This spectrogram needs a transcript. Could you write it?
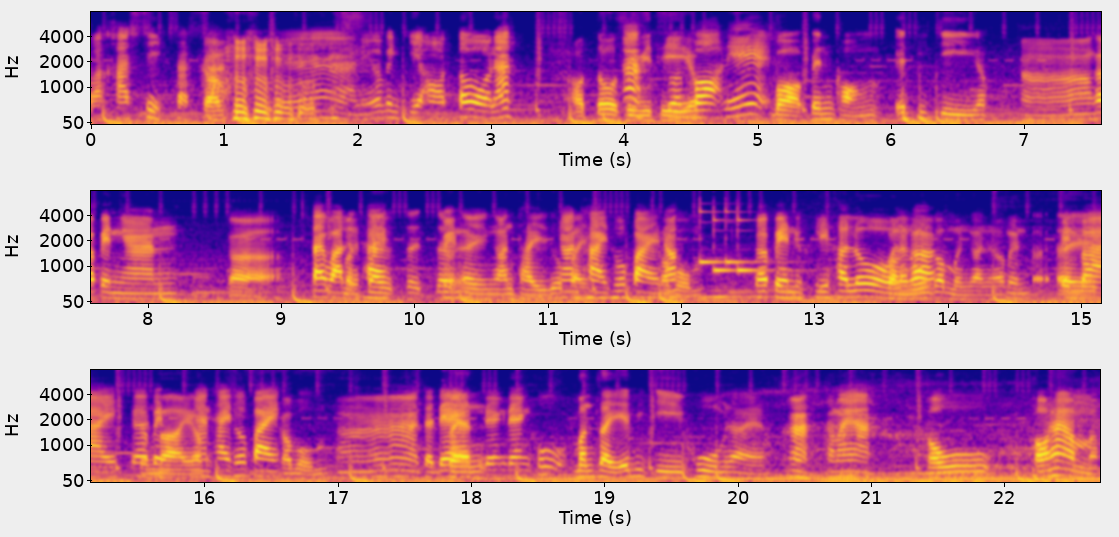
วะคลาสสิกสัสครับอ่าอันนี้ก็เป็นเกียร์ออโต้นะออโต้อะ CVT ส่วนครับเบาะนี้เบาะเป็นของ SPG ครับอ๋อก็เป็นงาน ก็ไต้หวันหรือไทยเป็เป็นนงานไทยทั่วงานไปไทยทั่วไปครับเนาะผมก็เป็นริคาโลฝั่งแล้วนู้ก็นก็เหมือนกันครับเหมือนเป็นบายก็เป็นเป็นบายครับงานไทยทั่วไปครับผมอ่าแต่แดแฟงนแดงแดงคู่มันใส่ SPG คู่ไม่ได้อะอะทำไมอะเขาเขาห้ามอะ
